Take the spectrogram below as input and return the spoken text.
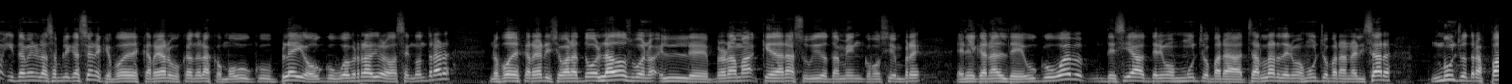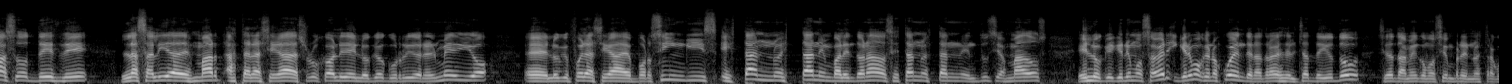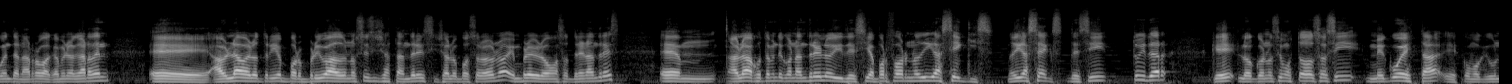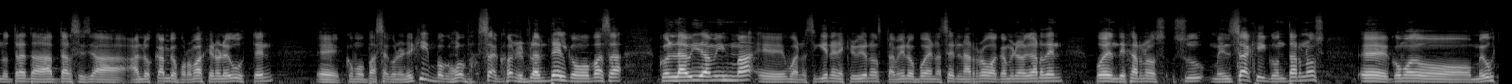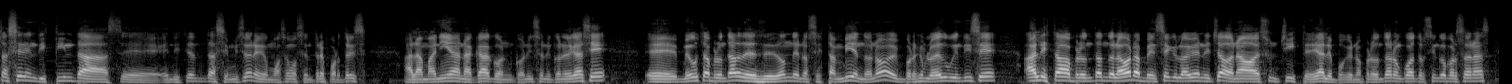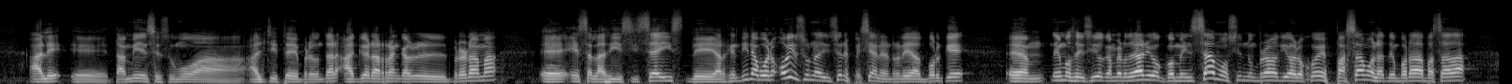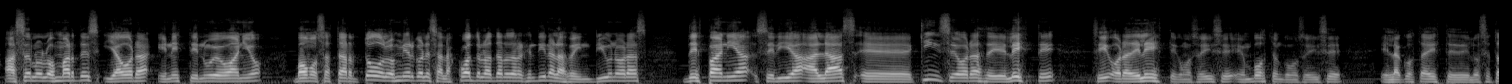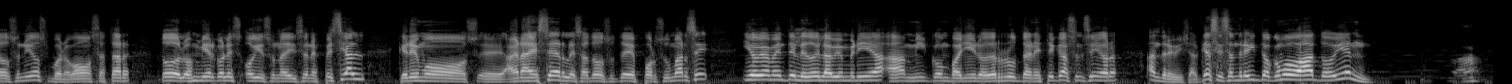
y también en las aplicaciones que puedes descargar buscándolas como UQ Play o UQ Web Radio, lo vas a encontrar. Nos puedes descargar y llevar a todos lados. Bueno, el eh, programa quedará subido también, como siempre, en el canal de UQ Web. Decía, tenemos mucho para charlar, tenemos mucho para analizar, mucho traspaso desde la salida de Smart hasta la llegada de Shrew Holiday, lo que ha ocurrido en el medio. Eh, lo que fue la llegada de Porzingis, están, no están envalentonados, están, no están entusiasmados, es lo que queremos saber y queremos que nos cuenten a través del chat de YouTube, sino también como siempre en nuestra cuenta en arroba Camino Garden. Eh, hablaba el otro día por privado, no sé si ya está Andrés, si ya lo puedo hacer o no, en breve lo vamos a tener Andrés. Em, hablaba justamente con Andrelo y decía, por favor no digas X, no digas X, decí Twitter, que lo conocemos todos así, me cuesta, es como que uno trata de adaptarse a los cambios por más que no le gusten. Eh, como pasa con el equipo, como pasa con el plantel, como pasa con la vida misma. Eh, bueno, si quieren escribirnos también lo pueden hacer en arroba Camino al Garden, pueden dejarnos su mensaje y contarnos, eh, como me gusta hacer en distintas, en distintas emisiones, como hacemos en 3x3 a la mañana acá con, con Ison y con el Galle. Eh, me gusta preguntar desde dónde nos están viendo, ¿no? Por ejemplo, Edwin dice, Ale estaba preguntando la hora, pensé que lo habían echado. No, es un chiste de Ale, porque nos preguntaron cuatro o cinco personas. Ale eh, también se sumó al chiste de preguntar a qué hora arranca el programa. Eh, es a las 16 de Argentina. Bueno, hoy es una edición especial en realidad, porque em, hemos decidido cambiar de horario. Comenzamos siendo un programa que iba los jueves, pasamos la temporada pasada a hacerlo los martes y ahora en este nuevo año Vamos a estar todos los miércoles a las 4 de la tarde de Argentina, a las 21 horas de España, sería a las 15 eh, horas del este, ¿sí? hora del este, como se dice en Boston, como se dice en la costa este de los Estados Unidos. Bueno, vamos a estar todos los miércoles. Hoy es una edición especial. Queremos eh, agradecerles a todos ustedes por sumarse y obviamente le doy la bienvenida a mi compañero de ruta, en este caso el señor Andrés Villar. ¿Qué haces, Andreito? ¿Cómo va? ¿Todo bien?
